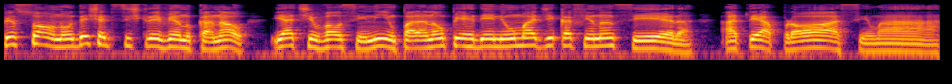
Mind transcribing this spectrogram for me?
Pessoal, não deixa de se inscrever no canal e ativar o sininho para não perder nenhuma dica financeira. Até a próxima!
